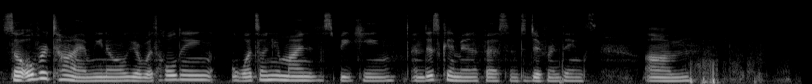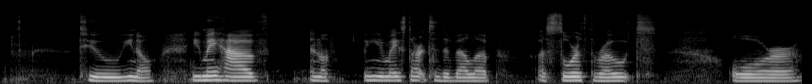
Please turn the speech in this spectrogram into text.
So over time, you know, you're withholding what's on your mind and speaking, and this can manifest into different things. Um, to you know, you may have, and you may start to develop a sore throat, or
